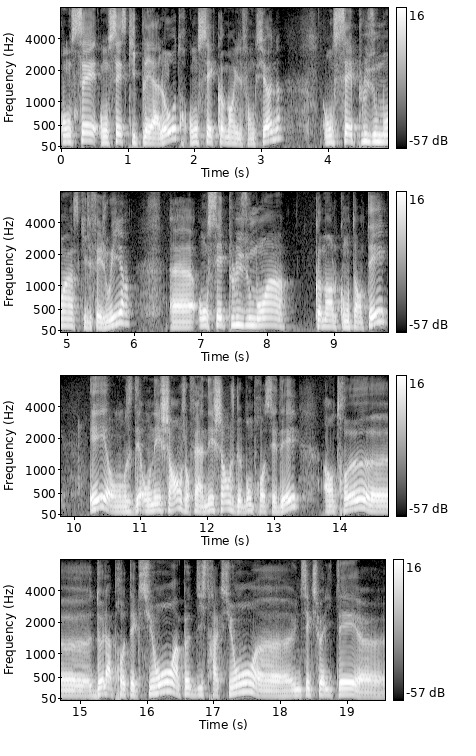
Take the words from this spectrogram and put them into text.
On sait, on sait ce qui plaît à l'autre, on sait comment il fonctionne, on sait plus ou moins ce qu'il fait jouir, euh, on sait plus ou moins comment le contenter, et on, on échange, on fait un échange de bons procédés entre euh, de la protection, un peu de distraction, euh, une sexualité euh,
